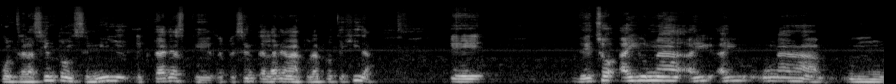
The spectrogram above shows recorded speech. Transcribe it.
contra las 111.000 hectáreas que representa el área natural protegida. Eh, de hecho, hay una, hay, hay una, mm,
